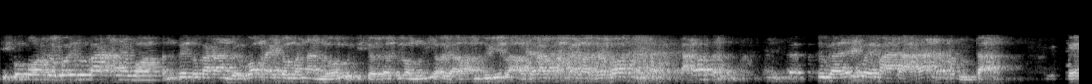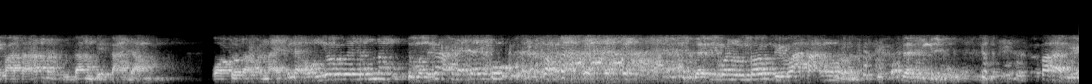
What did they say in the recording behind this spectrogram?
Iku podo kok itu karane wonten, itu karane mbek wong nek menang lho, dijotos wong ya alhamdulillah, ora lha Kalau Tunggale kowe pacaran rebutan. Kowe pacaran rebutan mbek kancam. Padha ora kena nek wong yo kowe seneng, cuma ora kena iku. Jadi manusia di watak ngono. Paham ya?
